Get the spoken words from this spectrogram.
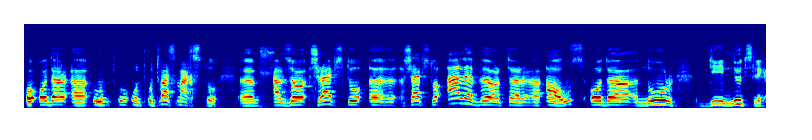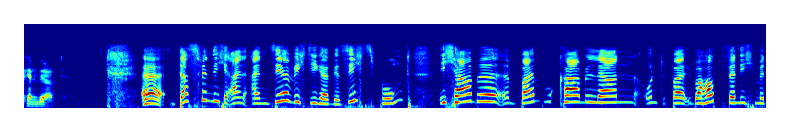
oder äh, und, und, und was machst du? Äh, also schreibst du, schreibst du alle Wörter aus oder nur die nützlichen Wörter? Äh, das finde ich ein, ein sehr wichtiger Gesichtspunkt. Ich habe äh, beim Vokabellernen und bei überhaupt, wenn ich mit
